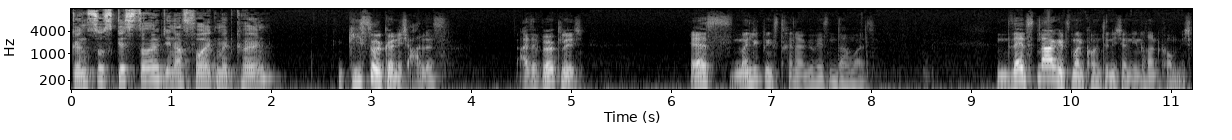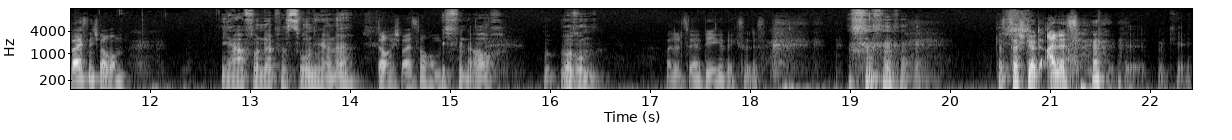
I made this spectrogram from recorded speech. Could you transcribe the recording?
gönnst du Gistol, den Erfolg mit Köln? Gisdol gönne ich alles. Also wirklich. Er ist mein Lieblingstrainer gewesen damals. Selbst Nagelsmann konnte nicht an ihn rankommen. Ich weiß nicht warum. Ja, von der Person her, ne? Doch, ich weiß warum. Ich finde auch. Warum? weil er zu RB gewechselt ist. das zerstört alles. Okay, okay.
